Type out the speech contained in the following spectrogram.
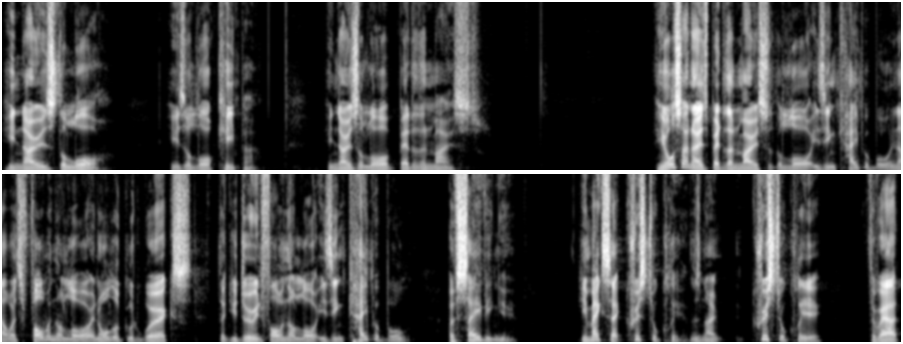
He knows the law, he's a law keeper, he knows the law better than most. He also knows better than most that the law is incapable. In other words, following the law and all the good works that you do in following the law is incapable of saving you. He makes that crystal clear. There's no crystal clear throughout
